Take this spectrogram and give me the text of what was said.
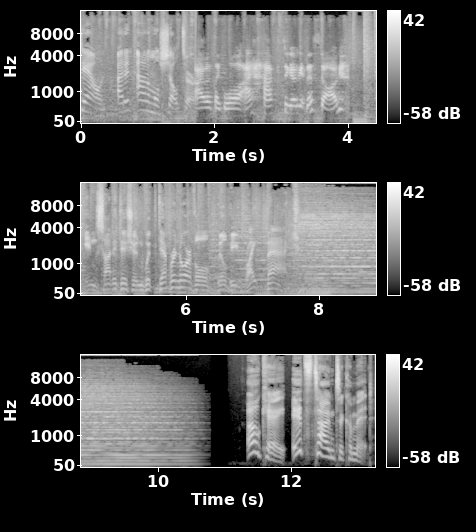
down at an animal shelter. I was like, well, I have to go get this dog. Inside Edition with Deborah Norville. We'll be right back. Okay, it's time to commit.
